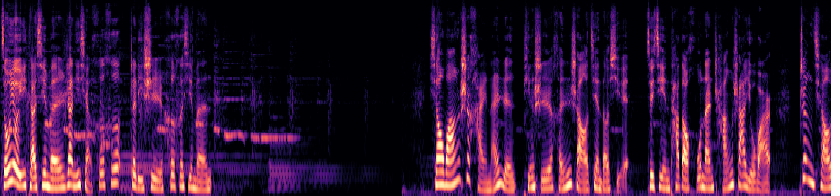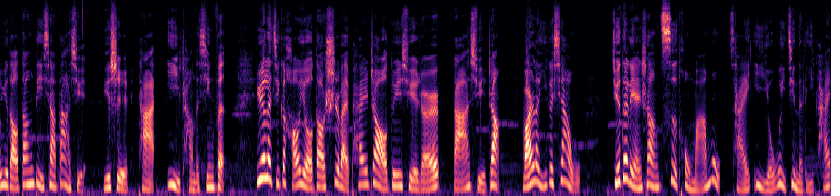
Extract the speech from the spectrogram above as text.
总有一条新闻让你想呵呵，这里是呵呵新闻。小王是海南人，平时很少见到雪。最近他到湖南长沙游玩，正巧遇到当地下大雪，于是他异常的兴奋，约了几个好友到室外拍照、堆雪人、打雪仗，玩了一个下午，觉得脸上刺痛麻木，才意犹未尽的离开。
